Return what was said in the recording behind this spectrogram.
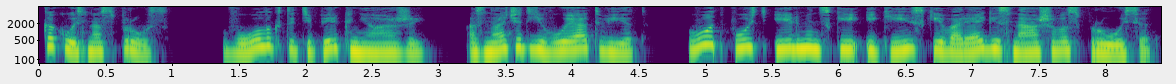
Какой с нас спрос? Волок-то теперь княжий, а значит его и ответ. Вот пусть ильминские и киевские варяги с нашего спросят,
